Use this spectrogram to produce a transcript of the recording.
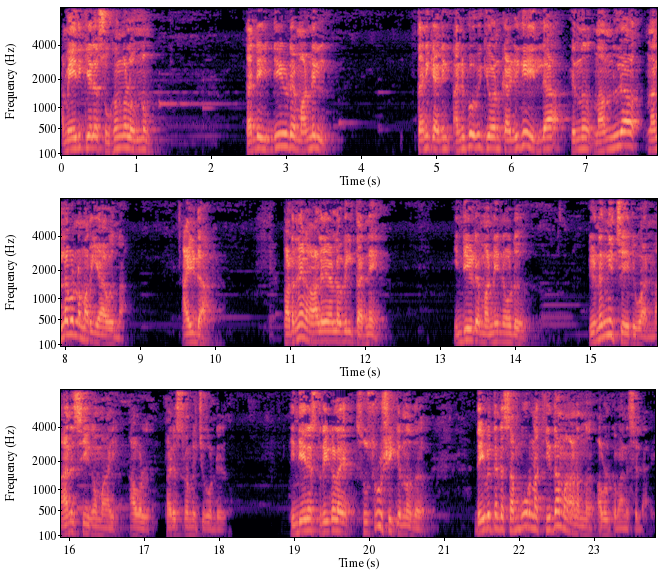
അമേരിക്കയിലെ സുഖങ്ങളൊന്നും തന്റെ ഇന്ത്യയുടെ മണ്ണിൽ തനിക്ക് അനു അനുഭവിക്കുവാൻ കഴിയുകയില്ല എന്ന് നല്ല നല്ലവണ്ണം അറിയാവുന്ന ഐഡ പഠന കാലയളവിൽ തന്നെ ഇന്ത്യയുടെ മണ്ണിനോട് ഇണങ്ങിച്ചേരുവാൻ മാനസികമായി അവൾ പരിശ്രമിച്ചുകൊണ്ടിരുന്നു. ഇന്ത്യയിലെ സ്ത്രീകളെ ശുശ്രൂഷിക്കുന്നത് ദൈവത്തിന്റെ സമ്പൂർണ ഹിതമാണെന്ന് അവൾക്ക് മനസ്സിലായി.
